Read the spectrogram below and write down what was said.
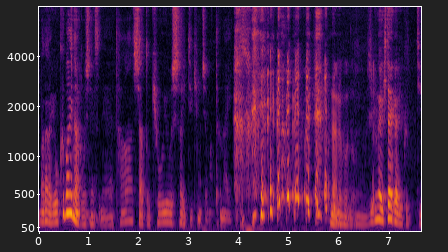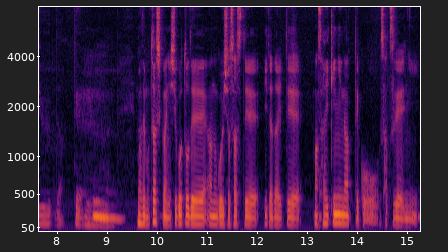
まあだから欲張りなのかもしれないですね。他者と共有したいっていう気持ちは全くないです。よ。なるほど。う。ん。自分が行きたいから行くっていうであって、まあでも確かに仕事であのご一緒させていただいて、まあ、最近になってこう撮影に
